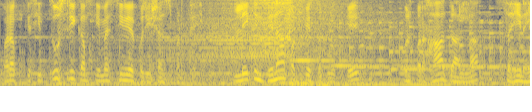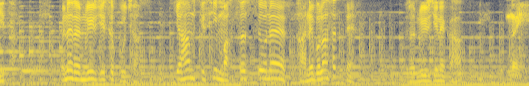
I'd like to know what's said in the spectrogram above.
और अब किसी दूसरी कंपनी में सीनियर पोजीशंस पर थे। लेकिन बिना पक्के सबूत के उन पर हाथ डालना सही नहीं था। मैंने रणवीर जी से पूछा क्या हम किसी मकसद से उन्हें थाने बुला सकते हैं? रणवीर जी ने कहा नहीं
